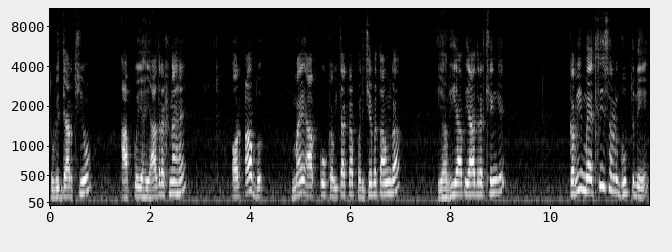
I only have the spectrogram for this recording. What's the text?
तो विद्यार्थियों, आपको यह याद रखना है और अब मैं आपको कविता का परिचय बताऊँगा। यह भी आप याद रखेंगे। कवि मैथिली शरण गुप्त ने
